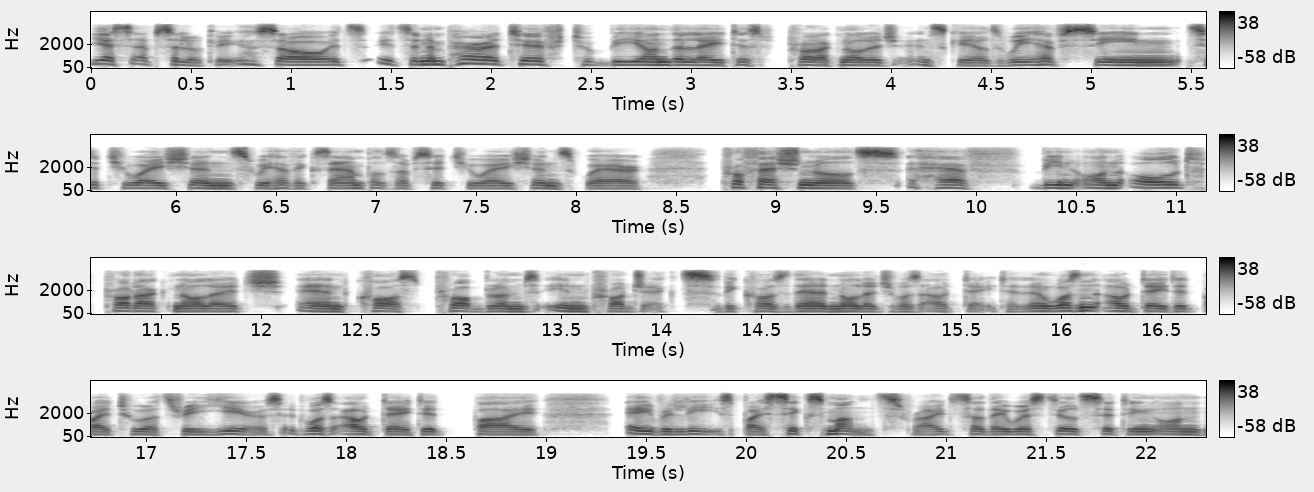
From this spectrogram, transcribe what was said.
Yes, absolutely. So it's it's an imperative to be on the latest product knowledge and skills. We have seen situations, we have examples of situations where professionals have been on old product knowledge and caused problems in projects because their knowledge was outdated. And it wasn't outdated by two or three years. It was outdated by a release, by six months, right? So they were still sitting on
